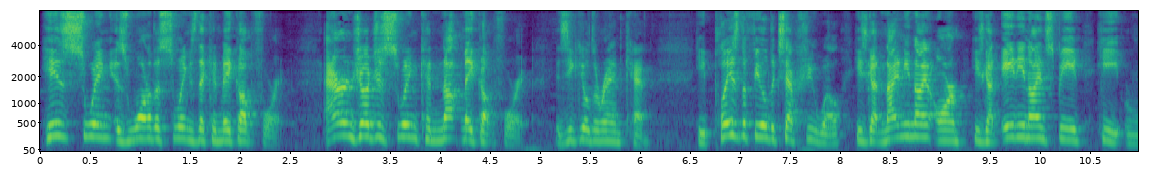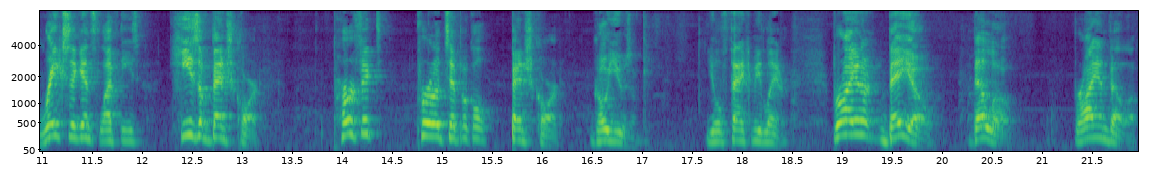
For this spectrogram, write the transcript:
his swing is one of the swings that can make up for it. Aaron Judge's swing cannot make up for it. Ezekiel Duran can. He plays the field exceptionally well. He's got 99 arm, he's got 89 speed, he rakes against lefties. He's a bench card. Perfect, prototypical bench card. Go use him. You'll thank me later. Brian Bayo, Bello, Brian Bello.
